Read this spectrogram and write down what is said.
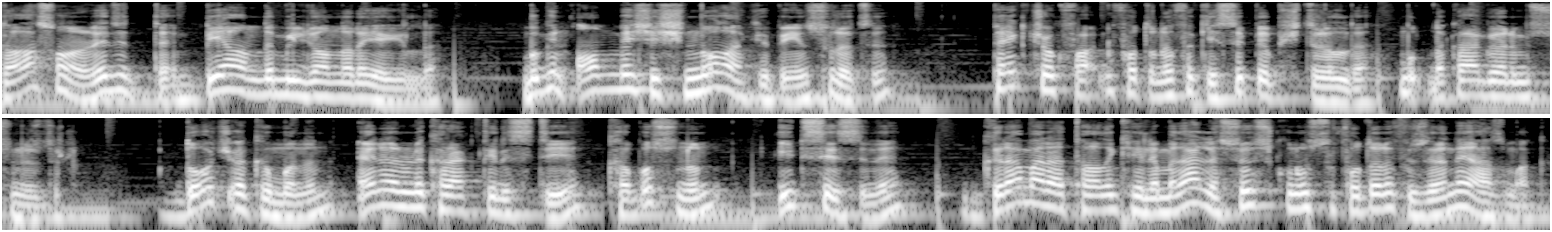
daha sonra Reddit'te bir anda milyonlara yayıldı. Bugün 15 yaşında olan köpeğin suratı pek çok farklı fotoğrafı kesip yapıştırıldı. Mutlaka görmüşsünüzdür. Doge akımının en önemli karakteristiği Kabosu'nun iç sesini gramer hatalı kelimelerle söz konusu fotoğraf üzerine yazmak.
